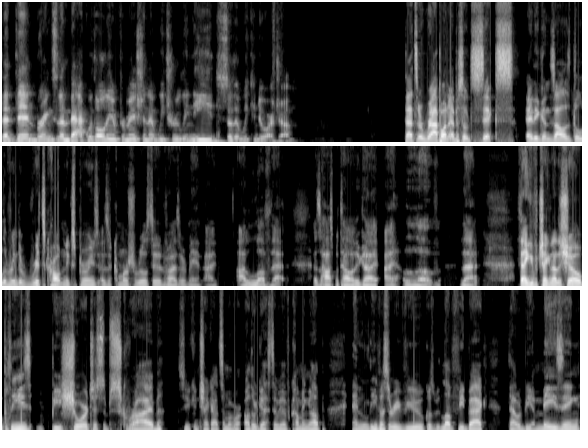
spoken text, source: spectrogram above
that then brings them back with all the information that we truly need so that we can do our job. That's a wrap on episode six. Eddie Gonzalez delivering the Ritz Carlton experience as a commercial real estate advisor. Man, I, I love that. As a hospitality guy, I love that. Thank you for checking out the show. Please be sure to subscribe so you can check out some of our other guests that we have coming up and leave us a review because we love feedback. That would be amazing.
